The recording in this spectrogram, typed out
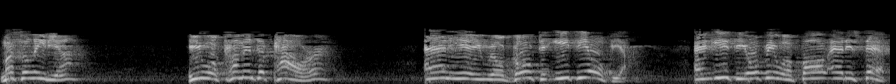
Mussolini, he will come into power, and he will go to Ethiopia, and Ethiopia will fall at his steps.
